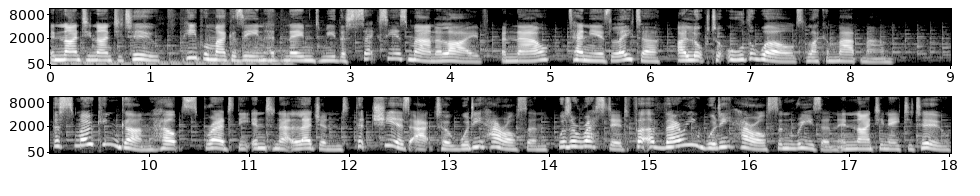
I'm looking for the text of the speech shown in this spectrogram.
In 1992, People magazine had named me the sexiest man alive, and now, 10 years later, I look to all the world like a madman. The smoking gun helped spread the internet legend that Cheers actor Woody Harrelson was arrested for a very Woody Harrelson reason in 1982,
